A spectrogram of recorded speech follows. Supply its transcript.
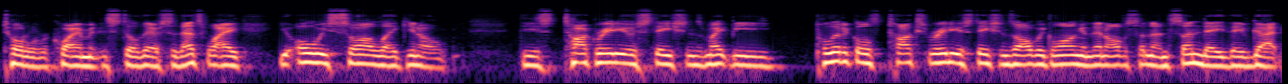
total requirement is still there. So that's why you always saw like, you know, these talk radio stations might be political talks radio stations all week long, and then all of a sudden on Sunday they've got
